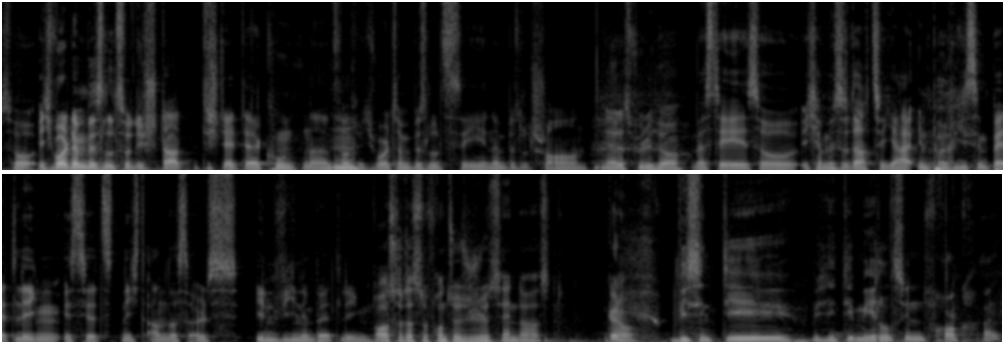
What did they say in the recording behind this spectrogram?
So, ich wollte ein bisschen so die Stadt, die Städte erkunden einfach. Mhm. Ich wollte ein bisschen sehen, ein bisschen schauen. Ja, das fühle ich auch. Weißt du eh, so, ich habe mir so gedacht, so ja, in Paris im Bett liegen ist jetzt nicht anders als in Wien im Bett liegen. Außer, dass du französische Sender hast. Genau. Wie sind die, wie sind die Mädels in Frankreich?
